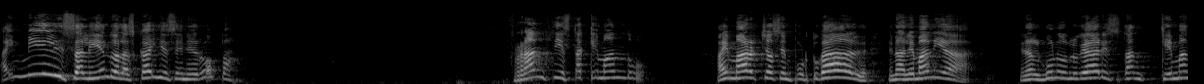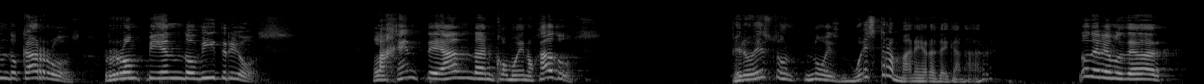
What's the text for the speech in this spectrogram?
hay miles saliendo a las calles en Europa. Francia está quemando. Hay marchas en Portugal, en Alemania. En algunos lugares están quemando carros, rompiendo vidrios. La gente andan como enojados. Pero esto no es nuestra manera de ganar. No debemos de dar,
